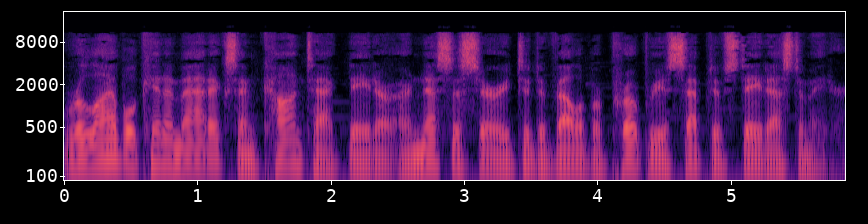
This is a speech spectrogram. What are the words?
Reliable kinematics and contact data are necessary to develop a proprioceptive state estimator.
